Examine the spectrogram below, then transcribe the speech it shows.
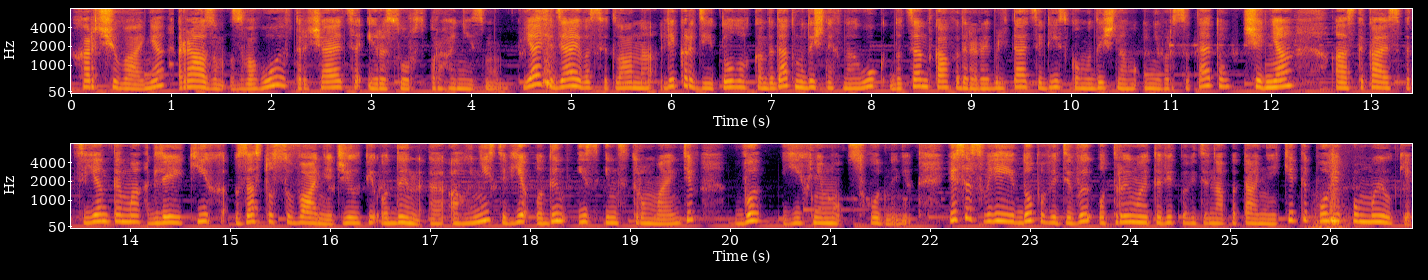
харчування разом з вагою втрачається і ресурс організму. Я Фідяєва Світлана, лікар-дієтолог, кандидат медичних наук, доцент кафедри реабілітації Львівського медичного університету. Щодня стикаюся з пацієнтами, для яких застосування GLP-1 е, агоністів є один із інструментів в їхньому схудненні. Після своєї доповіді ви отримуєте відповіді на питання, які типові помилки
